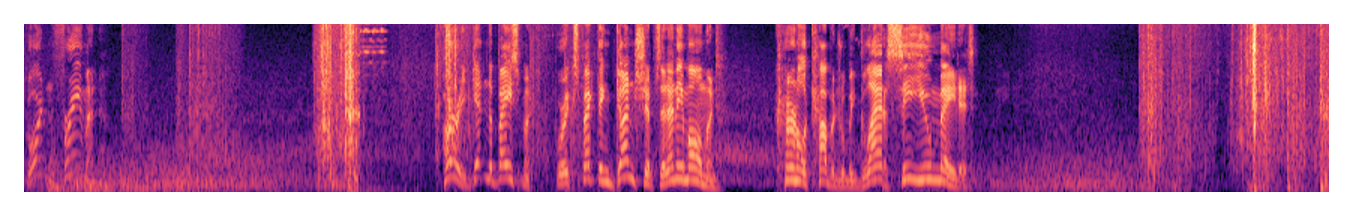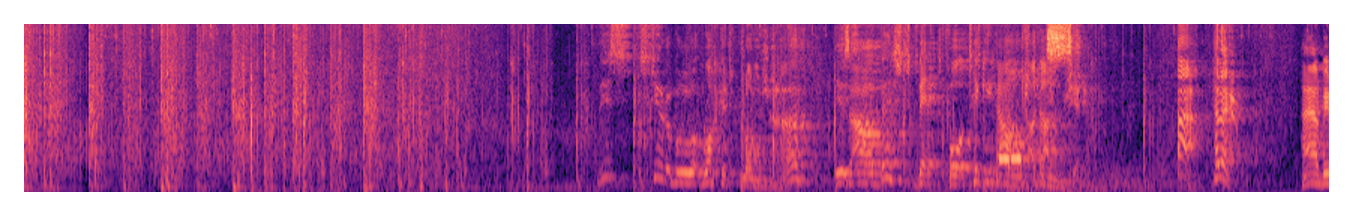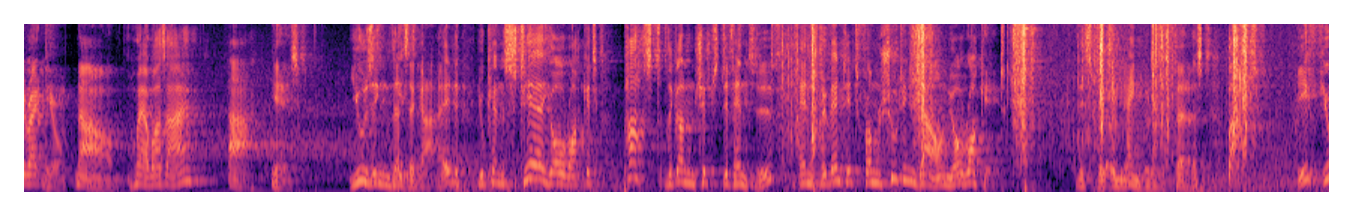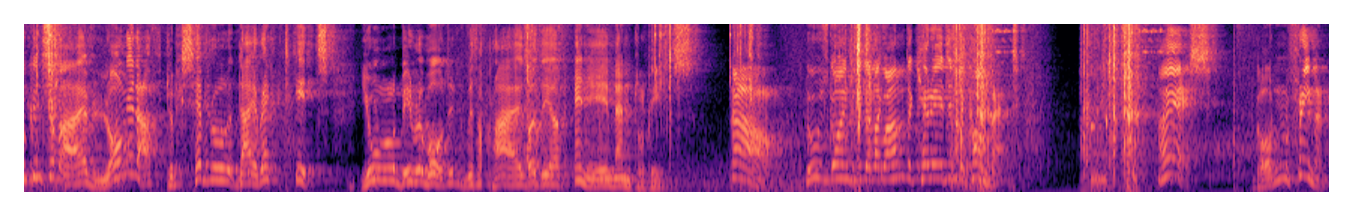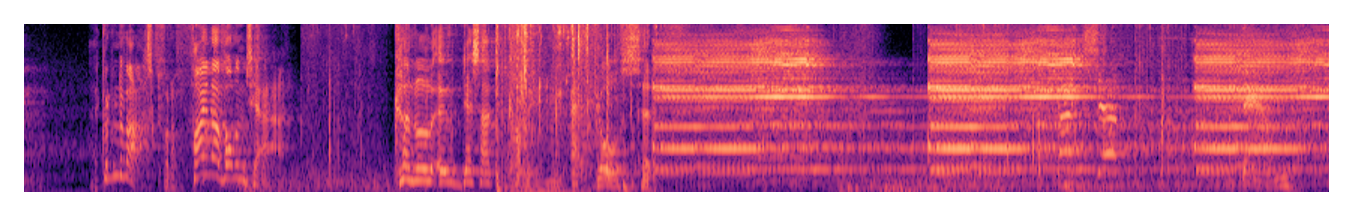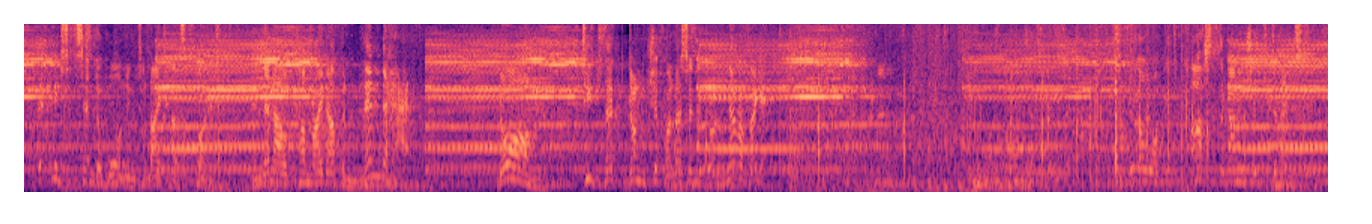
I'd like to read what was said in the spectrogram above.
Gordon Freeman! Hurry, get in the basement. We're expecting gunships at any moment. Colonel Cubbage will be glad to see you made it. This steerable rocket launcher is our best bet for taking down a gunship. Ah, hello. I'll be right with you. Now, where was I? Ah, yes. Using the laser guide, you can steer your rocket past the gunship's defenses and prevent it from shooting down your rocket. This will only anger it at first, but if you can survive long enough to make several direct hits, you'll be rewarded with a prize worthy of any mantelpiece. Now, who's going to be the lucky one to carry it into combat? Ah, yes, Gordon Freeman. I couldn't have asked for a finer volunteer. Colonel Odessa Cubbage at your service. Just send a warning to Lighthouse Point, and then I'll come right up and lend a hand. Go on. Teach that gunship a lesson it will never forget. Remember, a rocket past the gunship's defenses.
